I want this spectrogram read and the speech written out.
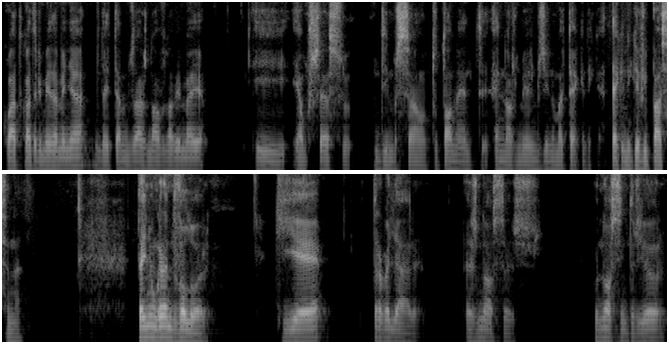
4, 4 e meia da manhã, deitamos às 9, 9 e meia, e é um processo de imersão totalmente em nós mesmos e numa técnica. A técnica Vipassana tem um grande valor, que é trabalhar as nossas, o nosso interior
